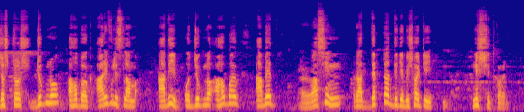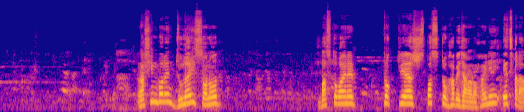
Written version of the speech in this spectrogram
জ্যেষ্ঠ যুগ্ম আহ্বায়ক আরিফুল ইসলাম আদিব ও যুগ্ম আহ্বায়ক আবেদ রাসিন রাত দেড়টার দিকে বিষয়টি নিশ্চিত করেন। রাশিন বলেন, জুলাই সনদ বাস্তবায়নের প্রক্রিয়া স্পষ্টভাবে জানানো হয়নি। এছাড়া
